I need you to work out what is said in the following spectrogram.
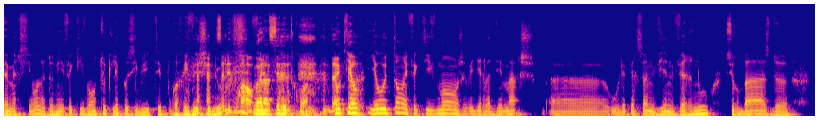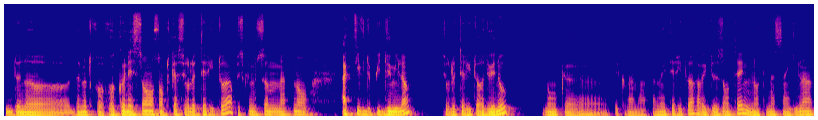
Et merci, on a donné effectivement toutes les possibilités pour arriver chez nous. C'est les trois, en Voilà, c'est les trois. Donc il y, a, D'accord. il y a autant effectivement, je vais dire, la démarche euh, où les personnes viennent vers nous sur base de, de, nos- de notre reconnaissance, en tout cas sur le territoire, puisque nous sommes maintenant actifs depuis 2001 sur le territoire du Hainaut. Donc euh, c'est quand même un fameux territoire avec deux antennes, une antenne à Saint-Guilain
